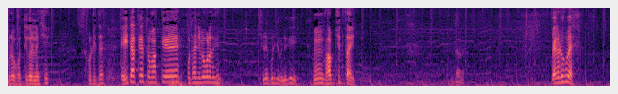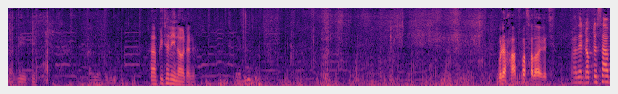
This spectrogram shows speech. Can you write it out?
পুরো ভর্তি করে নিয়েছি স্কুটিতে। এইটাকে তোমাকে কোথায় নিবে বলো দেখি? ছেড়ে পড়ে যাবে নাকি? হুম ভাবছি তো তাই। দাঁড়া। ব্যাগে ঢুকবে? করবি। হ্যাঁ পিঠে নিয়ে নাও এটাকে। গোটা হাত পা সাদা হয়ে গেছে। আমাদের ডক্টর সাহেব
